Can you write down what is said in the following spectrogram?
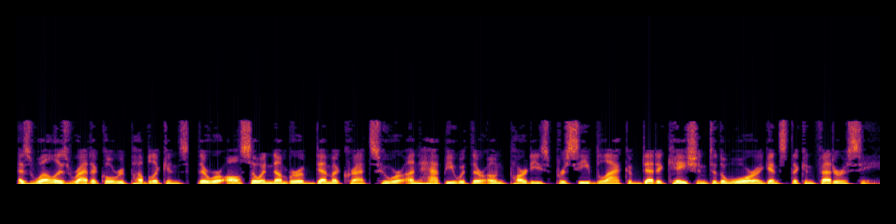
As well as radical Republicans, there were also a number of Democrats who were unhappy with their own party's perceived lack of dedication to the war against the Confederacy.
